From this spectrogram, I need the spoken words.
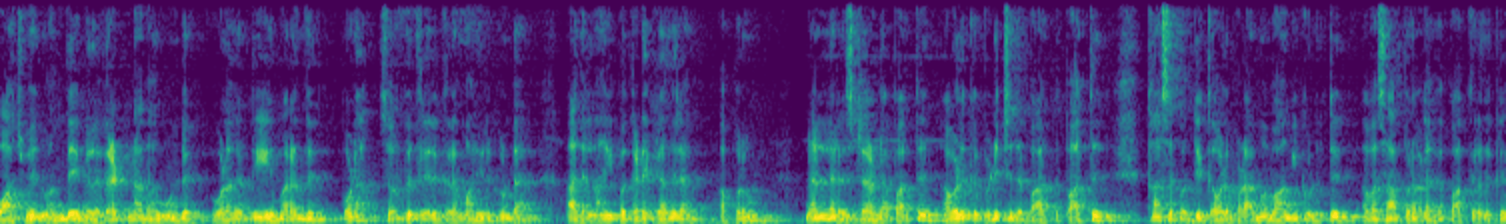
வாட்ச்மேன் வந்து எங்களை விரட்டினா தான் உண்டு. உலகத்தையே மறந்து போடா சொர்க்கத்தில் இருக்கிற மாதிரி இருக்கும்டா. அதெல்லாம் இப்போ கிடைக்காதுடா. அப்புறம் நல்ல ரெஸ்டாரண்ட்டாக பார்த்து அவளுக்கு பிடிச்சதை பார்த்து பார்த்து காசை பற்றி கவலைப்படாமல் வாங்கி கொடுத்து அவள் சாப்பிட்ற அழகை பார்க்கறதுக்கு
